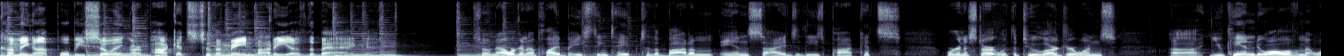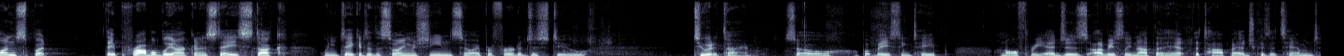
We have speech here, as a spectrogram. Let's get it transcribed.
Coming up, we'll be sewing our pockets to the main body of the bag. So now we're gonna apply basting tape to the bottom and sides of these pockets. We're gonna start with the two larger ones. Uh, you can do all of them at once, but they probably aren't gonna stay stuck when you take it to the sewing machine, so I prefer to just do two at a time. So I'll put basting tape on all three edges, obviously not the, the top edge because it's hemmed.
